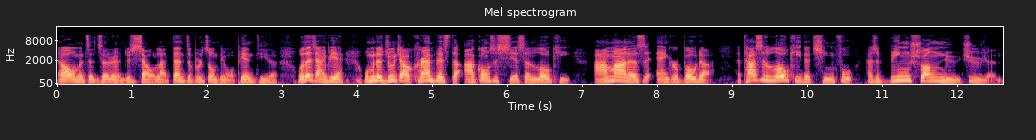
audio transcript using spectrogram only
然后我们整车的人就笑烂。但这不是重点，我偏题了。我再讲一遍，我们的主角 Krampus 的阿公是邪神 Loki，阿妈呢是 Angerboda。她是 Loki 的情妇，她是冰霜女巨人。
